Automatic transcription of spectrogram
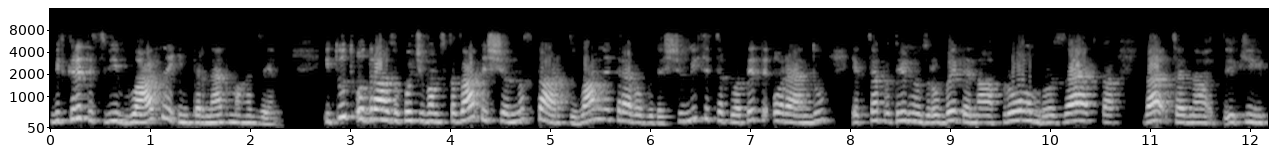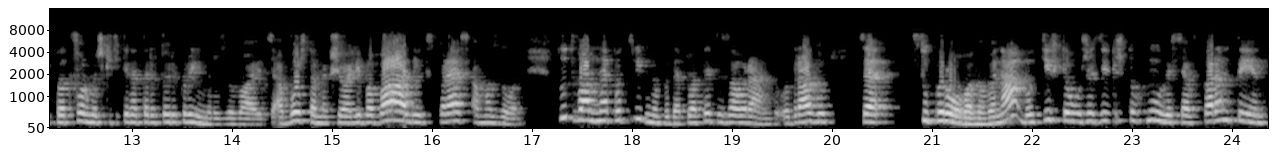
відкрити свій власний інтернет-магазин. І тут одразу хочу вам сказати, що на старті вам не треба буде щомісяця платити оренду, як це потрібно зробити на Пром, Розетка, да, це на які платформочки тільки на території України розвиваються, або ж там, якщо Alibaba, AliExpress, Amazon. Тут вам не потрібно буде платити за оренду. Одразу це суперова новина, бо ті, хто вже зіштовхнулися в карантин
